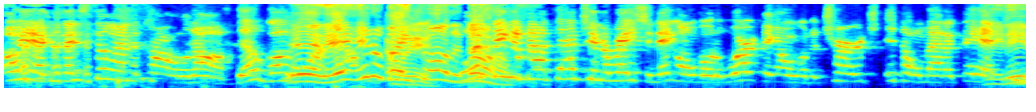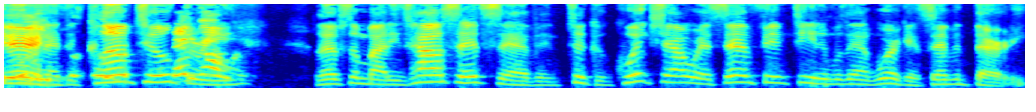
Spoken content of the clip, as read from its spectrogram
Oh yeah, because they still end up calling off. They'll go to yeah, work. they, ain't nobody Oh, yeah. calling One off. thing about that generation, they gonna go to work. They gonna go to church. It don't matter if they Hey, had they two Yeah. been kids. at the club till They three. going. Left somebody's house at seven. Took a quick shower at seven fifteen and was at work at seven thirty.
